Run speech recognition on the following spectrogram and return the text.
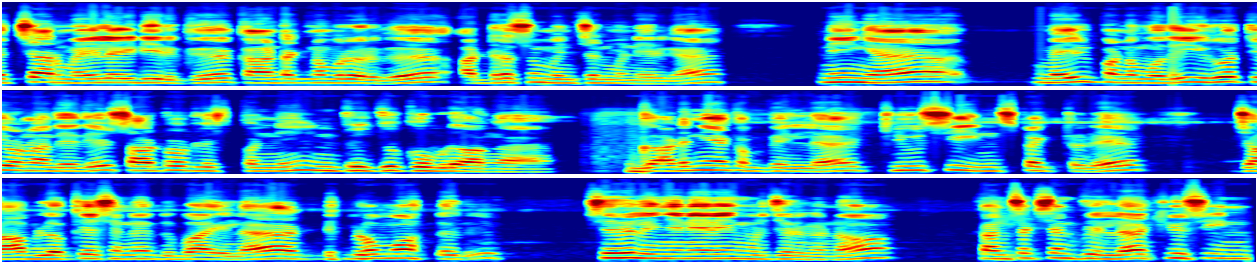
ஹெச்ஆர் மெயில் ஐடி இருக்குது கான்டாக்ட் நம்பரும் இருக்குது அட்ரஸும் மென்ஷன் பண்ணியிருக்கேன். நீங்கள் மெயில் பண்ணும்போது இருபத்தி ஒன்றாந்தேதி ஷார்ட் அவுட் லிஸ்ட் பண்ணி இன்டர்வியூக்கு கூப்பிடுவாங்க. கார்டனியா கம்பெனியில் கியூசி இன்ஸ்பெக்டரு ஜாப் லொக்கேஷனு துபாயில் டிப்ளமோ அல்லது சிவில் இன்ஜினியரிங் முடிச்சிருக்கணும். கன்ஸ்ட்ரக்ஷன் ஃபீல்டில் கியூசி இன்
